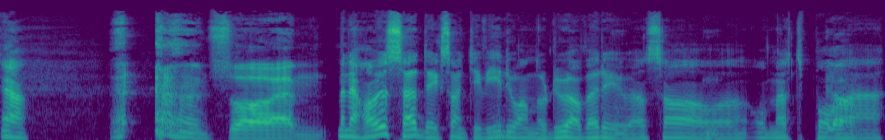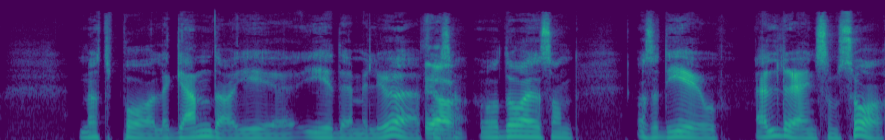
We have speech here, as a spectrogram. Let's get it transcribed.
Ja. Så um, Men jeg har jo sett sant, i videoene når du har vært i USA og, og møtt, på, Mm. Ja. eh, møtt på legender i, i det miljøet. Ja. Og da er det sånn Altså, de er jo eldre enn som så.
